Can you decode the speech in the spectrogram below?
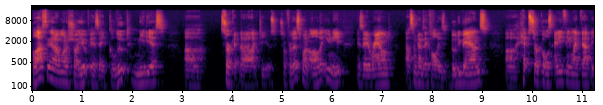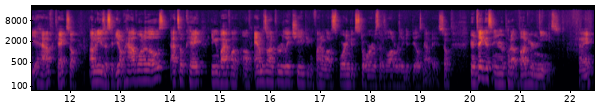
The last thing that I want to show you is a glute medius uh, circuit that I like to use. So for this one, all that you need is a round, uh, sometimes they call these booty bands, uh, hip circles, anything like that that you have, okay? So I'm gonna use this. If you don't have one of those, that's okay. You can buy off, off Amazon for really cheap. You can find a lot of sporting goods stores. There's a lot of really good deals nowadays. So you're gonna take this and you're gonna put it above your knees, okay?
